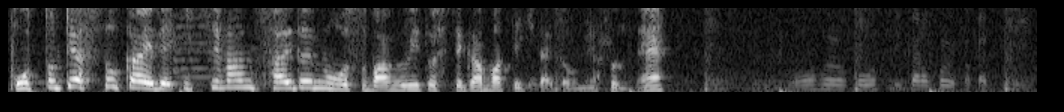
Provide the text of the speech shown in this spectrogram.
ポッドキャスト界で一番サイド M を押す番組として頑張っていきたいと思いますのでね。もうそれ公式から声かかってもいい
